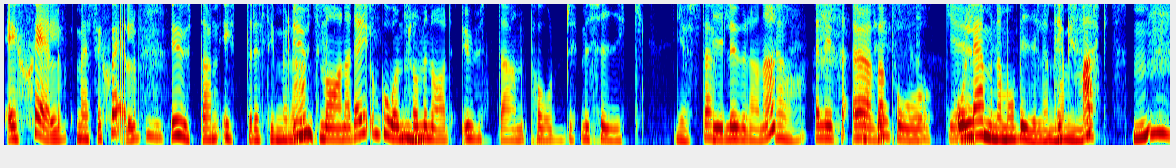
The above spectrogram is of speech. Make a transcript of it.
är själv med sig själv mm. utan yttre stimulans. Utmana dig och gå en mm. promenad utan podd, musik. I lurarna. Ja. Eller så öva Precis. på och... och lämna mobilen hemma. Exakt. Mm.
